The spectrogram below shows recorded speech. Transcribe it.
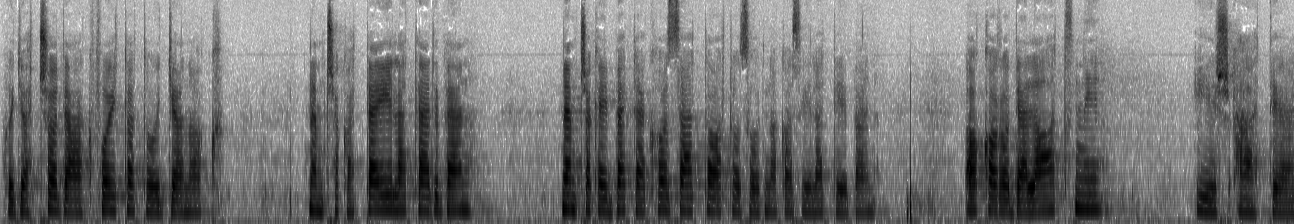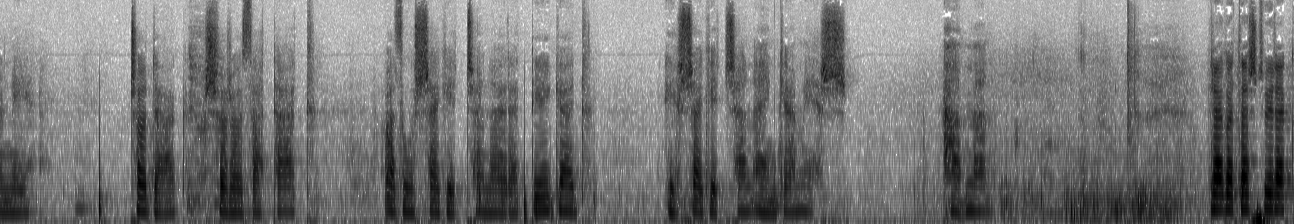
hogy a csodák folytatódjanak, nem csak a te életedben, nem csak egy beteg hozzátartozódnak az életében. Akarod-e látni és átélni csodák sorozatát? Az Úr segítsen erre téged, és segítsen engem is. Amen. Drága testvérek,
